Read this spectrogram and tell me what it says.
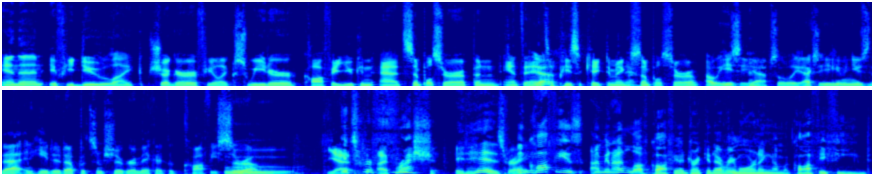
And then if you do like sugar, if you like sweeter coffee, you can add simple syrup. And Anthony, it's Yeah. a piece of cake to make simple syrup. Oh, easy. Yeah, absolutely. Actually, you can even use that and heat it up with some sugar and make like a coffee syrup. Ooh, yeah, it's I- refreshing. it is right. And coffee is, I mean, I love coffee. I drink it every morning. I'm a coffee fiend.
